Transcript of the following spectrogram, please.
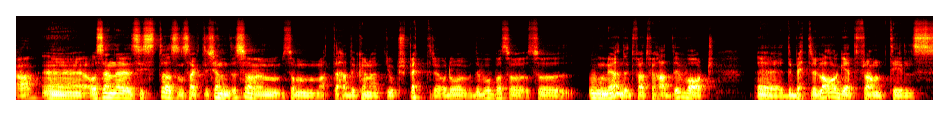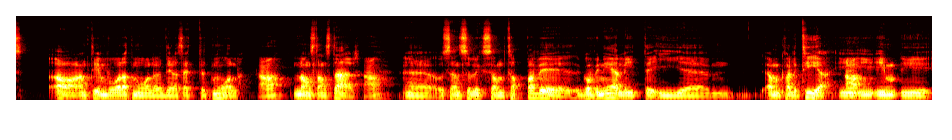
ja. Eh, och sen är det sista som sagt, det kändes som, som att det hade kunnat gjorts bättre. Och då, det var bara så, så onödigt för att vi hade varit eh, det bättre laget fram tills ja, antingen vårat mål eller deras 1-1 mål. ja, Någonstans där. ja. Eh, och sen så liksom tappar vi, går vi ner lite i eh, ja, kvalitet i, Ja. i, i, i,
